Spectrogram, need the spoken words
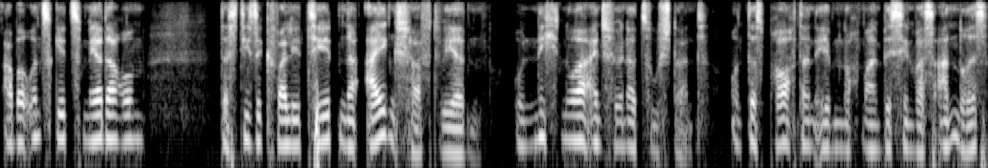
Aber uns geht es mehr darum, dass diese Qualitäten eine Eigenschaft werden und nicht nur ein schöner Zustand. Und das braucht dann eben noch mal ein bisschen was anderes.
